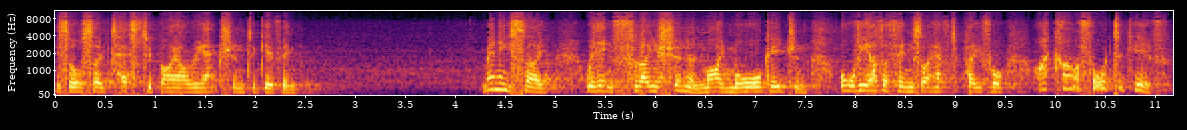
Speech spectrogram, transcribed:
is also tested by our reaction to giving. Many say, with inflation and my mortgage and all the other things I have to pay for, I can't afford to give.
